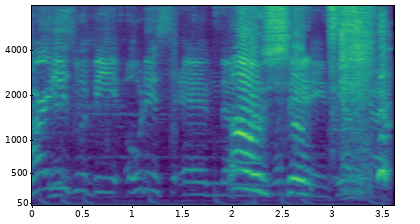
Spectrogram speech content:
Hardee's would be Otis and. Uh, Oh, what's shit. name? The other guy.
